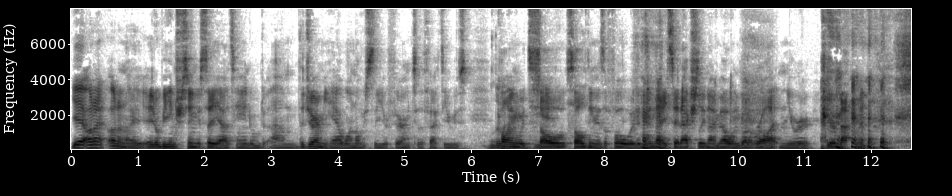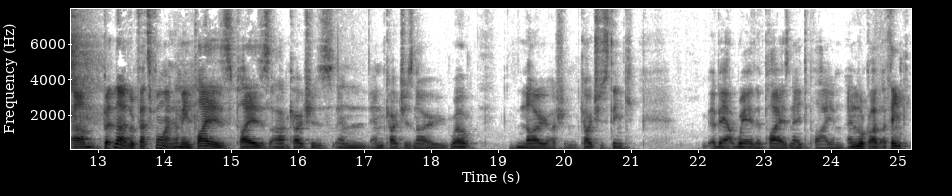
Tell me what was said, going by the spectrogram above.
Yeah, I don't, I don't know. It'll be interesting to see how it's handled. Um, the Jeremy Howe one, obviously, you're referring to the fact he was Little- Collingwood yeah. sold sold him as a forward, and then they said actually no, Melbourne got it right, and you were you're a backman. um, but no, look, that's fine. I mean, players players aren't coaches, and and coaches know well. No, I shouldn't. Coaches think about where the players need to play, and and look, I, I think.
